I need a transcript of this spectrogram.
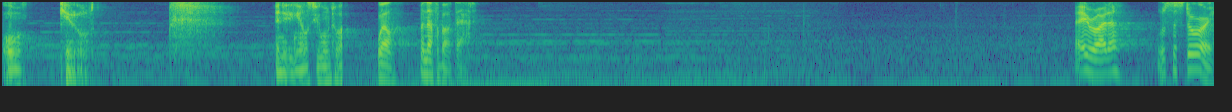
Or killed. Anything else you want to... Well, enough about that. Hey, Ryder. What's the story?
